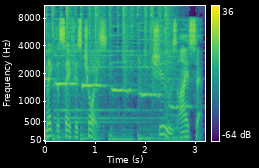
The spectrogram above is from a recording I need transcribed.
Make the safest choice. Choose ISEP.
